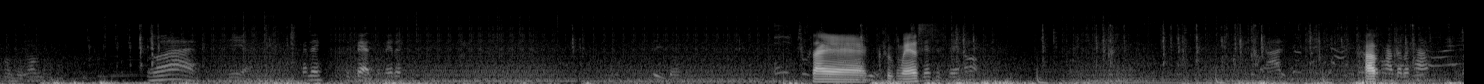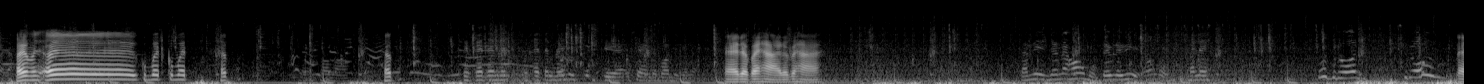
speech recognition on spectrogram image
เอาผมทเฮ้ยนี่อะไม่เลยสิบแปดไม่เลยำสี่ตัวแตกทุกเม็ดเจ็ดสิบเคเนาะ ครับทางจะไปทางเฮ้ยมันเอ้ยกูมืดกูมืดครับเข้ามาสิบเคเต็มเลยสิบเคเต็มเลแล้วยสิบเคแชร์ในบอลอยู่กันอะไหนเดี๋ยวไปหาเดี๋ยวไปหานั่นนี่นั่นหน้าห้องผมเต็มเลยพี่ห้องผมไม่เลยอุ้ยกูโดนกูโดนไหน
